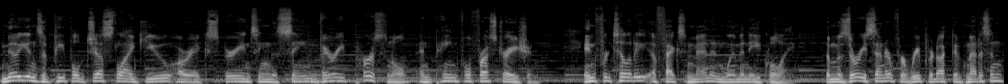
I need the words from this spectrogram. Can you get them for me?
Millions of people just like you are experiencing the same very personal and painful frustration. Infertility affects men and women equally. The Missouri Center for Reproductive Medicine,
